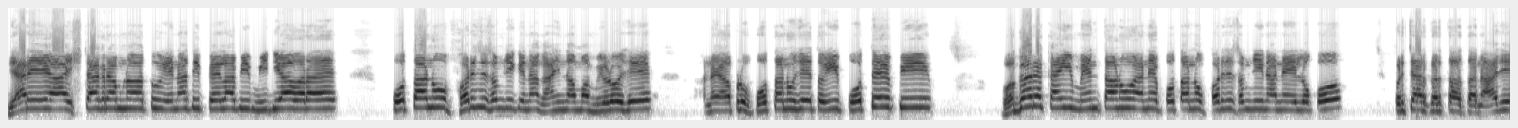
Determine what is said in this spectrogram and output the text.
જ્યારે આ ઇન્સ્ટાગ્રામ ન હતું, એનાથી પહેલા બી મીડિયાવાળાએ પોતાનો ફરજ સમજી કે ના, ગાંધીધામમાં મેળો છે અને આપણું પોતાનું છે, તો એ પોતે બી વગર કાંઈ મહેનતાણું અને પોતાનો ફરજ સમજીને અને એ લોકો પ્રચાર કરતા હતા. અને આજે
